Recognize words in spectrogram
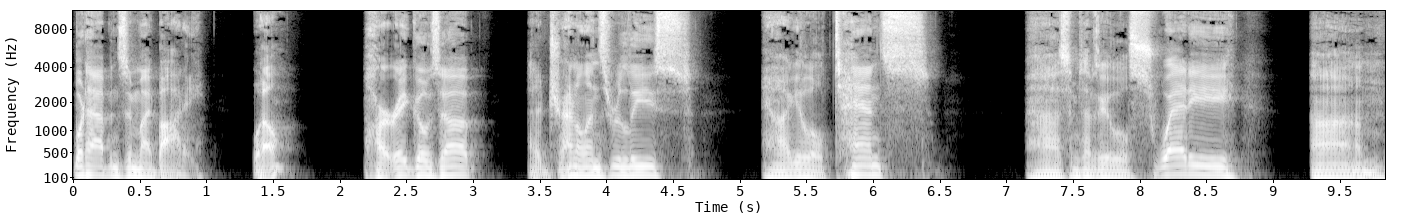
what happens in my body? Well, heart rate goes up, adrenaline's released, you know, I get a little tense, uh, sometimes I get a little sweaty. Um,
